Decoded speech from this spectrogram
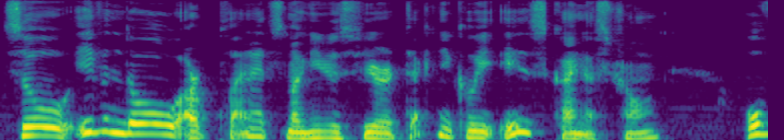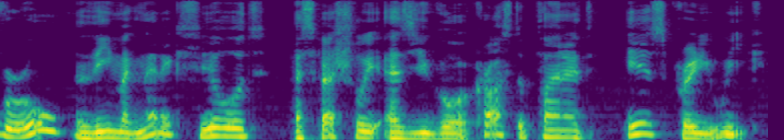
So even though our planet's magnetosphere technically is kinda strong, Overall, the magnetic field, especially as you go across the planet, is pretty weak.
